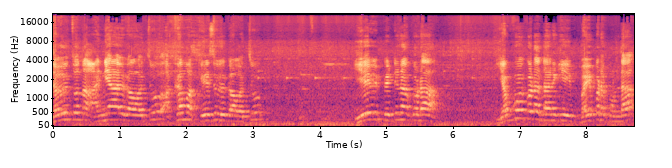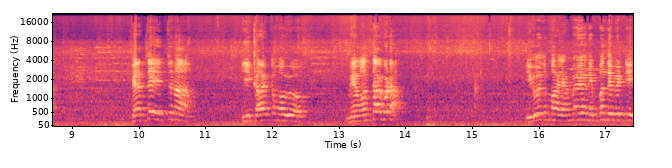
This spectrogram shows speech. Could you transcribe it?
జరుగుతున్న అన్యాయం కావచ్చు అక్రమ కేసులు కావచ్చు ఏవి పెట్టినా కూడా ఎవ్వరు కూడా దానికి భయపడకుండా పెద్ద ఎత్తున ఈ కార్యక్రమంలో మేమంతా కూడా ఈరోజు మా ఎమ్మెల్యేని ఇబ్బంది పెట్టి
